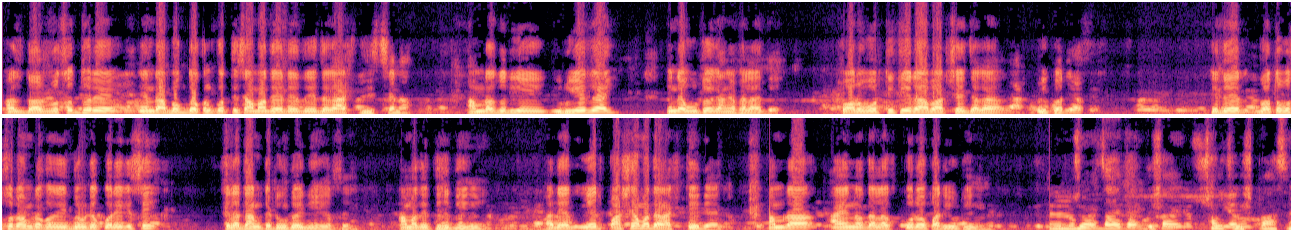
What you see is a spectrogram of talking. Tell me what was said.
আজ দশ বছর ধরে এনরা বক দখল করতেছে আমাদের এই জায়গায় আসতে দিচ্ছে না। আমরা যদি রুয়ে যাই এনরা উঠে গাঙে ফেলা দেয়। পরবর্তীতে এরা আবার সেই জায়গা ই করে। এদের গত বছর আমরা এই জমিটা করে গেছি, এরা ধান কেটে উঠে নিয়ে গেছে। আমাদের কিছু দিইনি আর এর- এর পাশে আমাদের আসতেই দেয় না। আমরা আইন আদালত করেও পারি উঠিনি। জায়গার বিষয় সংশ্লিষ্ট আছে।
